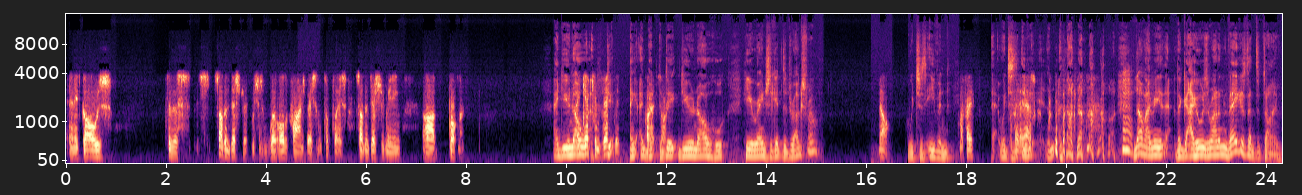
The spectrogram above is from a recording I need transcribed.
and it goes to the s- Southern District, which is where all the crimes basically took place. Southern District meaning uh, Brooklyn. And do you know? They get do you- convicted. and- and- ahead, do, do you know who he arranged to get the drugs from? No, Which is even I'm afraid. which is Afraid to even, no, no, no, no, no. I mean, the guy who was running Vegas at the time,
